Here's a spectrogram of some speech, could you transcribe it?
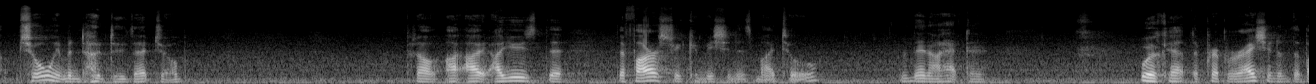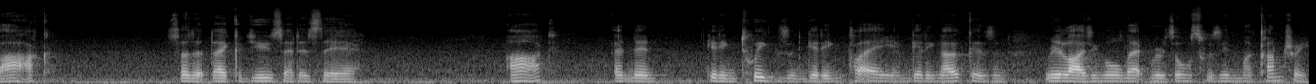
I'm sure women don't do that job. But I, I, I used the, the Forestry Commission as my tool, and then I had to work out the preparation of the bark so that they could use that as their art and then getting twigs and getting clay and getting ochres and realizing all that resource was in my country.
